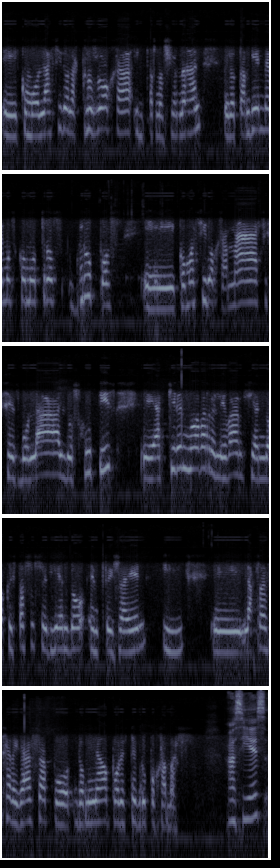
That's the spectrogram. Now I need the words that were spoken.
eh, como lo ha sido la Cruz Roja Internacional, pero también vemos como otros grupos, eh, como ha sido Hamas, Hezbollah, los Houthis, eh, adquieren nueva relevancia en lo que está sucediendo entre Israel y la franja de Gaza por, dominado por este grupo Hamas. Así es,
